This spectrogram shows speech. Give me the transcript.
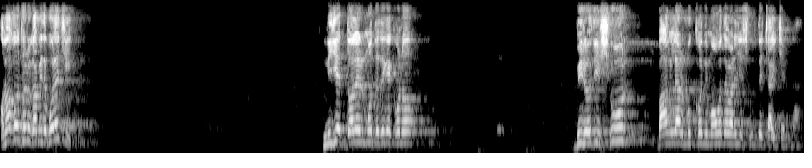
আমাকেও ধরুক, আমি তো বলেছি। নিজের দলের মধ্যে থেকে কোনো বিরোধী সুর বাংলার মুখ্যমন্ত্রী মমতা ব্যানার্জি শুনতে চাইছেন না।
